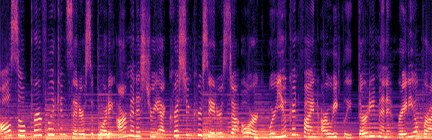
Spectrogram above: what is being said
Also, prayerfully consider supporting our ministry at ChristianCrusaders.org, where you can find our weekly 30 minute radio broadcast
